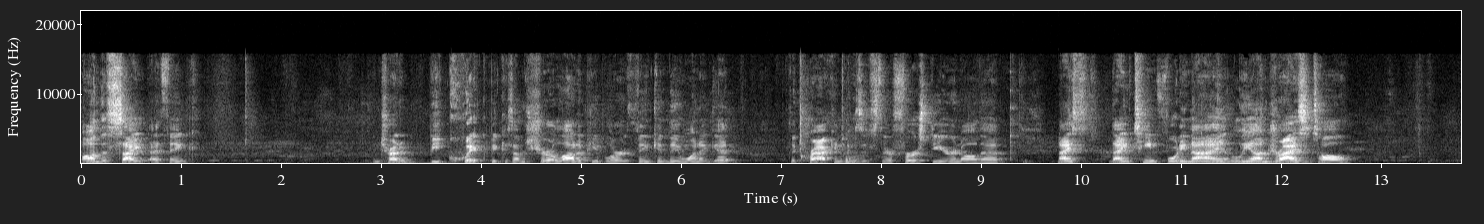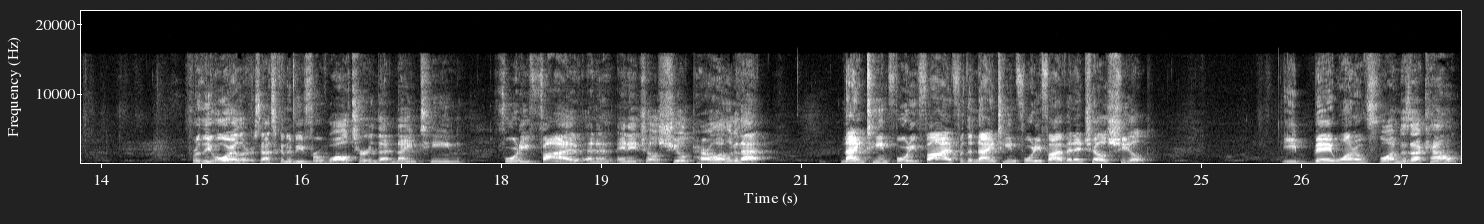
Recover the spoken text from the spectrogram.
on the site, I think, and try to be quick because I'm sure a lot of people are thinking they want to get the Kraken because it's their first year and all that. Nice 1949 Leon Draisaitl for the Oilers. That's going to be for Walter in that 1945 and an NHL Shield parallel. Look at that. 1945 for the 1945 NHL Shield. eBay one of one. Does that count?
